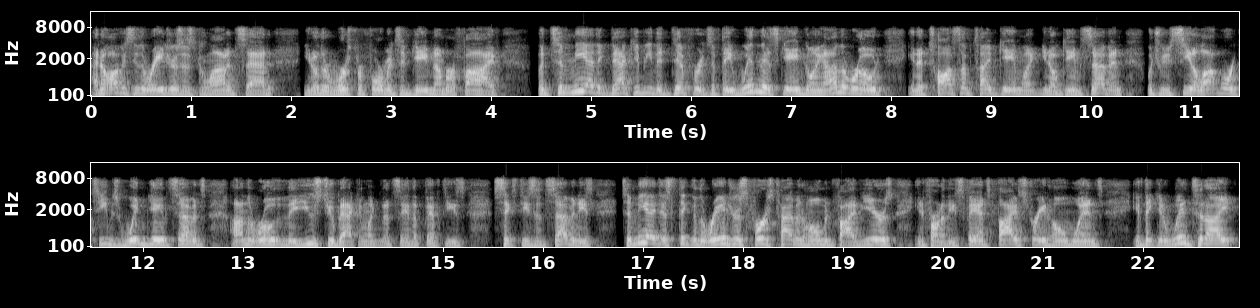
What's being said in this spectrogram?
I know obviously the Rangers, as Gallant had said, you know their worst performance in game number five. But to me, I think that could be the difference if they win this game going on the road in a toss-up type game like you know Game Seven, which we've seen a lot more teams win Game Sevens on the road than they used to back in like let's say the 50s, 60s, and 70s. To me, I just think that the Rangers' first time at home in five years in front of these fans, five straight home wins. If they can win tonight,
